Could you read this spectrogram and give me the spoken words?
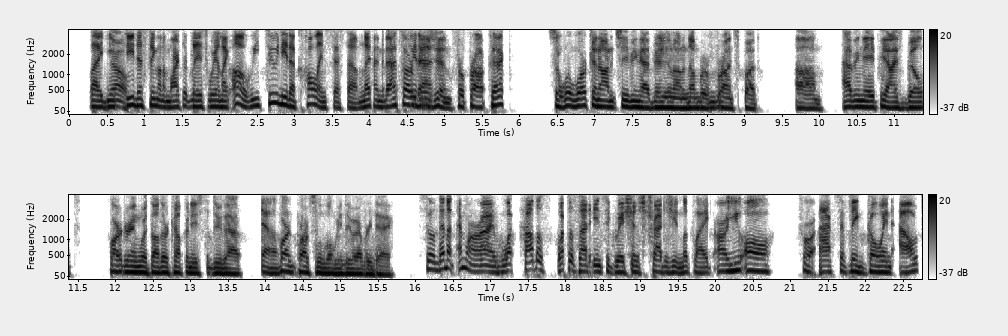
like you No. see this thing on the marketplace where you're like, oh, we do need a calling system. Let's And that's our that. vision for PropTech. So we're working on achieving that vision on a number of fronts, but um, having the APIs built, partnering with other companies to do that, Yeah. part and parcel of what we do every day. So then at MRI, what how does what does that integration strategy look like? Are you all proactively going out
